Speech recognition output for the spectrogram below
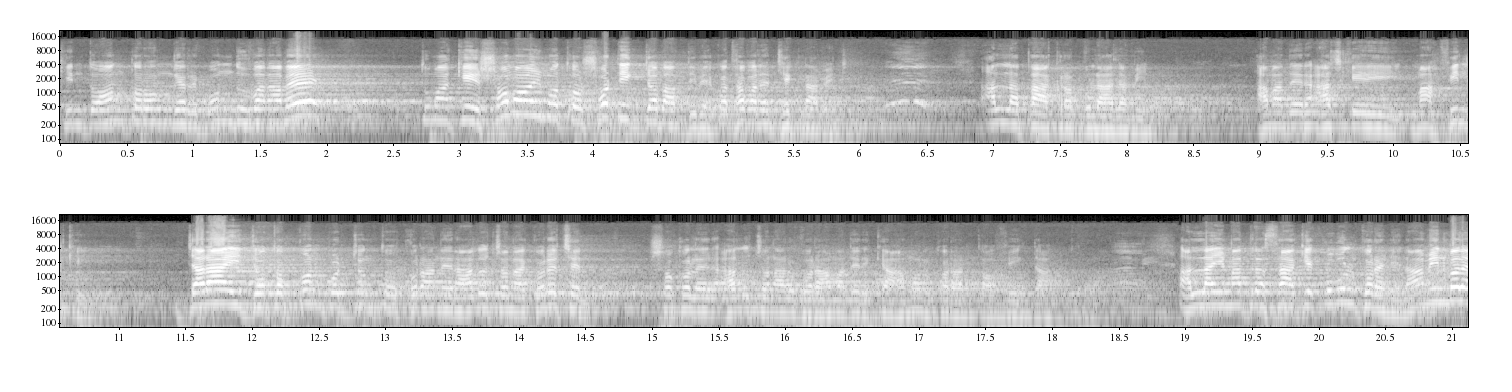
কিন্তু অন্তরঙ্গের বন্ধু বানাবে, তোমাকে সময় মতো সঠিক জবাব দিবে। কথা বলে ঠিক না বেঠি। আল্লাহ পাক রব্বুল আলমী আমাদের আজকের এই মাহফিলকে, যারাই যতক্ষণ পর্যন্ত কোরআনের আলোচনা করেছেন, সকলের আলোচনার উপর আমাদেরকে আমল করার তৌফিক দান করুন। আল্লাহ এই মাদ্রাসাকে কবুল করে নিন। আমিন বলেন।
